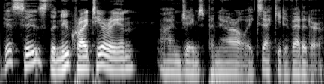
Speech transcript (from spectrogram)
This is The New Criterion. I'm James Panero, Executive Editor.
